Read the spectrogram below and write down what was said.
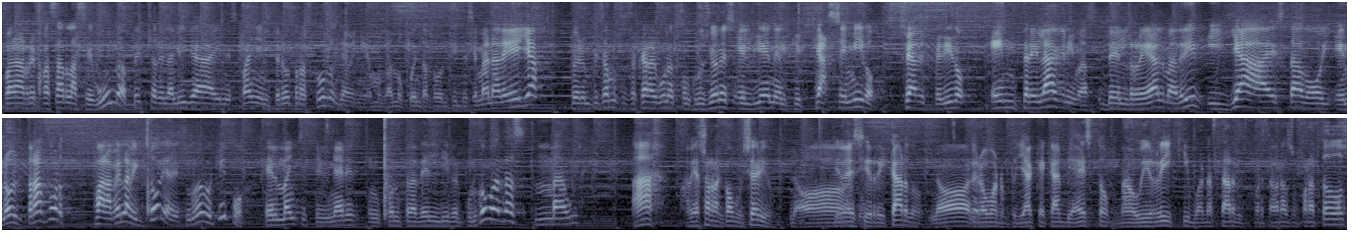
para repasar la segunda fecha de la liga en España, entre otras cosas. Ya veníamos dando cuenta todo el fin de semana de ella, pero empezamos a sacar algunas conclusiones el día en el que Casemiro se ha despedido entre lágrimas del Real Madrid y ya ha estado hoy en Old Trafford para ver la victoria de su nuevo equipo, el Manchester United en contra del Liverpool. ¿Cómo andas, Mau? Ah, habías arrancado muy serio. No. Te iba a decir Ricardo. No, Pero bueno, pues ya que cambia esto, Mau y Ricky, buenas tardes, fuerte abrazo para todos.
